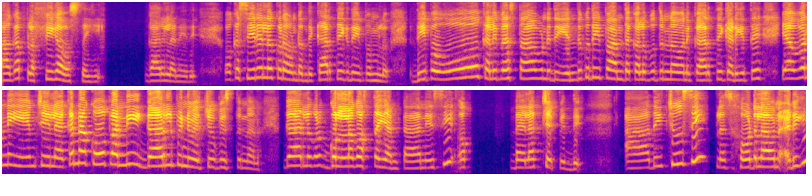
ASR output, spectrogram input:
బాగా ప్లఫీగా వస్తాయి. గారెలు అనేది ఒక సీరియల్లో కూడా ఉంటుంది కార్తీక దీపంలో. దీప ఓ కలిపేస్తా ఉండేది. ఎందుకు దీప అంత కలుపుతున్నావు అని కార్తీక్ అడిగితే ఎవరిని ఏం చేయలేక నా కోపాన్ని గారెల పిండి మీద చూపిస్తున్నాను. గారెలు కూడా గుల్లగొస్తాయి అంట అనేసి ఒక డైలాగ్ చెప్పిద్ది. అది చూసి ప్లస్ హోటల్ ఆవని అడిగి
